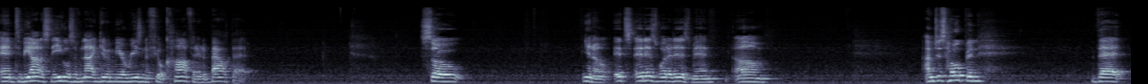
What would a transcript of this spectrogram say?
And to be honest, the Eagles have not given me a reason to feel confident about that. So, you know, it's it is what it is, man. Um, I'm just hoping that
